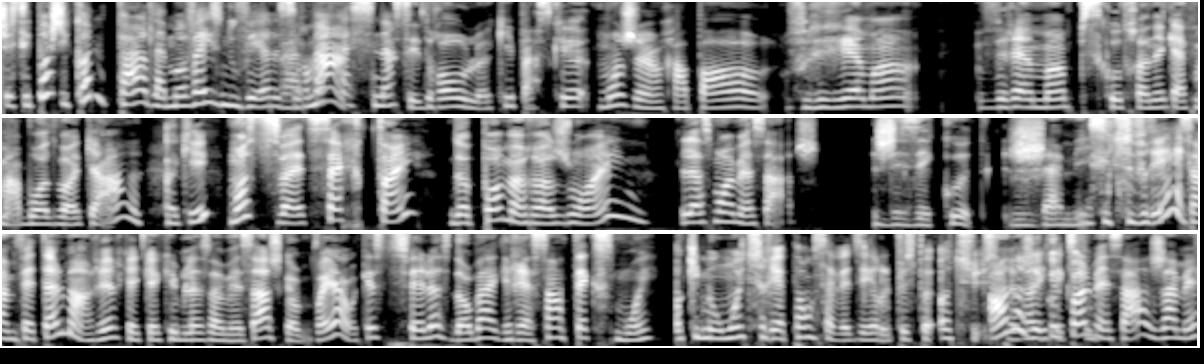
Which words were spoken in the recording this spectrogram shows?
Je sais pas, j'ai comme peur de la mauvaise nouvelle. C'est vraiment fascinant. C'est drôle, OK? Parce que moi, j'ai un rapport vraiment, vraiment psychotronique avec ma boîte vocale. OK. Moi, si tu veux être certain de pas me rejoindre, laisse-moi un message. Je les écoute jamais. C'est-tu vrai? Ça me fait tellement rire quelqu'un qui me laisse un message comme, voyons, qu'est-ce que tu fais là? C'est donc bien agressant, texte-moi. OK, mais au moins tu réponds, ça veut dire le plus. Ah, tu, Ah non, j'écoute pas le message, jamais.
